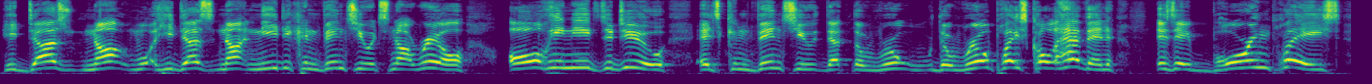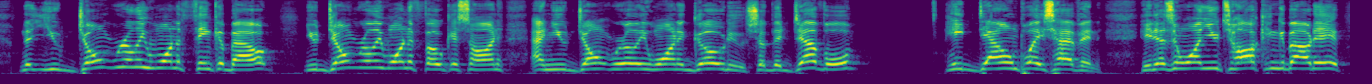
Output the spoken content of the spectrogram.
He does not he does not need to convince you it's not real. All he needs to do is convince you that the real, the real place called heaven is a boring place that you don't really want to think about, you don't really want to focus on, and you don't really want to go to. So the devil he downplays heaven. He doesn't want you talking about it.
